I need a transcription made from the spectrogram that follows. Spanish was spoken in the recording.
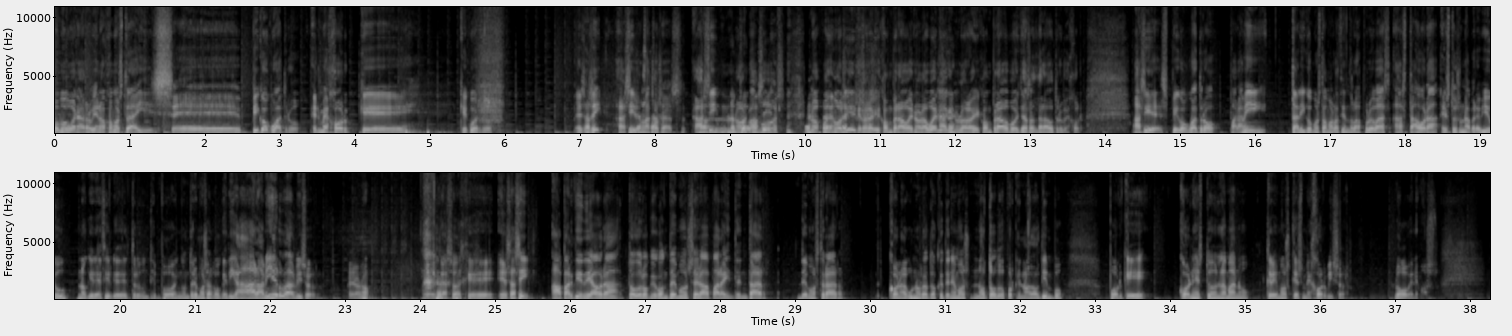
Pues muy buenas, Robianos, ¿cómo estáis? Eh, Pico 4 es mejor que, que Cuerdos. Es así, así son las cosas. Así No- nos, vamos, nos podemos ir, que nos habéis comprado enhorabuena, que no lo habéis comprado, pues ya saldrá otro mejor. Así es, Pico 4, para mí, tal y como estamos haciendo las pruebas, hasta ahora, esto es una preview, no quiere decir que dentro de un tiempo encontremos algo que diga, ¡ah, la mierda al visor! Pero no. El caso es que es así. A partir de ahora, todo lo que contemos será para intentar demostrar, con algunos datos que tenemos, no todos, porque no ha dado tiempo, porque con esto en la mano creemos que es mejor visor. Luego veremos.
